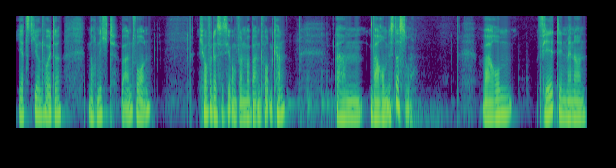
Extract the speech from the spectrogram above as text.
jetzt hier und heute noch nicht beantworten. Ich hoffe, dass ich sie irgendwann mal beantworten kann. Ähm, warum ist das so? Warum fehlt den Männern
